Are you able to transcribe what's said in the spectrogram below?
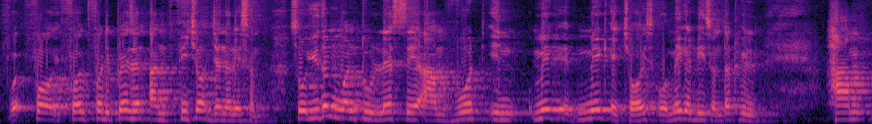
for, for, for, for the present and future generation. So you don't want to, let's say, um, vote in, make, make a choice or make a decision that will harm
